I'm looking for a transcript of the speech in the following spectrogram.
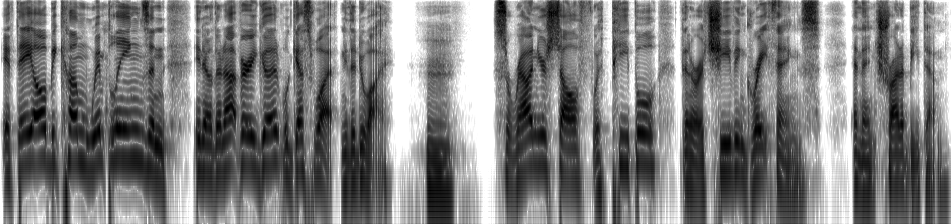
If they all become wimplings and you know they're not very good, well, guess what? Neither do I. Hmm. Surround yourself with people that are achieving great things, and then try to beat them.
